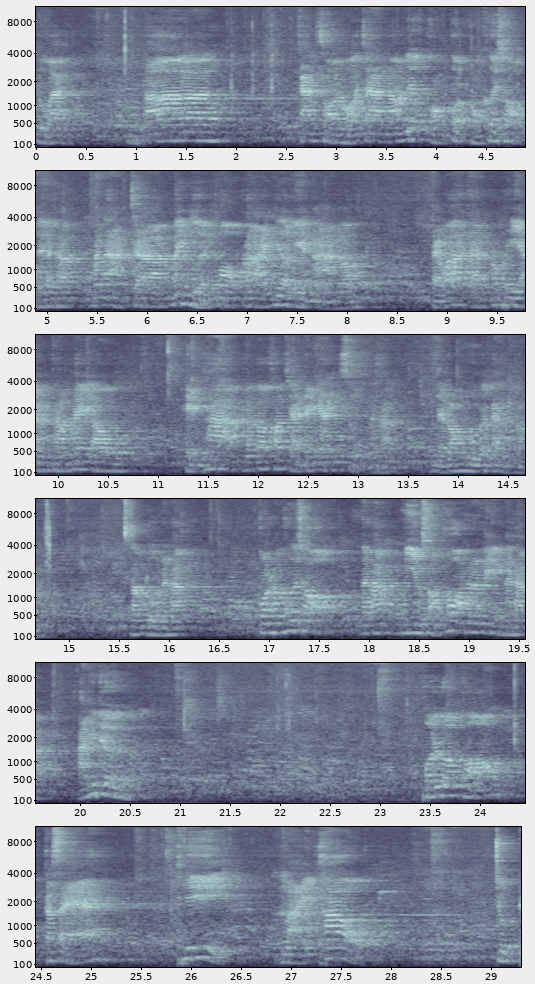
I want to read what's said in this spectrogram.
ถูกป่ะอ่าการสอนของอาจารย์เนาะเรื่องของกฎของเคอร์ชอปเนี่ยนะครับ มันอาจจะไม่เหมือนมอปลายที่เราเรียนมาเนาะแต่ว่าอาจารย์ก็พยายามทำให้เราเห็นภาพแล้วก็เข้าใจได้ง่ายที่สุดนะครับ เดี๋ยวลองดูแล้วกันเนาะลองดูนะครับกฎของเคอร์ชอปนะครับ มีอยู่สองข้อเท่านั้นเองนะครับ อันที่หนึ่งผลรวมของกระแสที่ไหลเข้าจุดใ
